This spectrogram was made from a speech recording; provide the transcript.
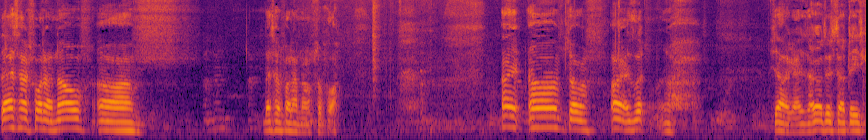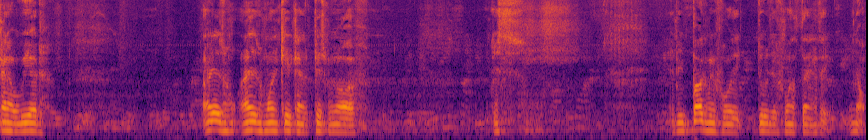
that's how far I know. Um, that's how far I know so far. Alright, um, so, alright, let, uh, sorry guys, I know this update is kind of weird. I just, I just one kid kind of pissed me off. Just, if he bugged me for like, doing this one thing, I think, no.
